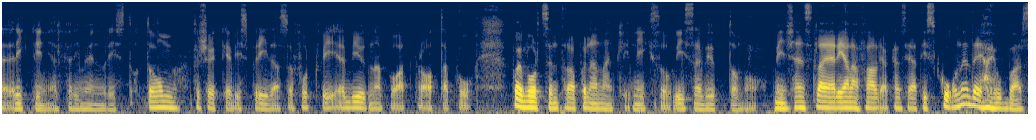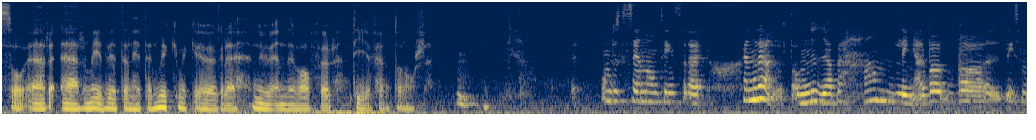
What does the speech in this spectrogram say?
Eh, riktlinjer för immunbrist. Och de försöker vi sprida så fort vi är bjudna på att prata på, på en vårdcentral, på en annan klinik så visar vi upp dem. Och min känsla är i alla fall, jag kan säga att i Skåne där jag jobbar så är, är medvetenheten mycket, mycket högre nu än det var för 10-15 år sedan. Mm. Om du ska säga någonting sådär generellt om nya behandlingar, vad, vad liksom,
